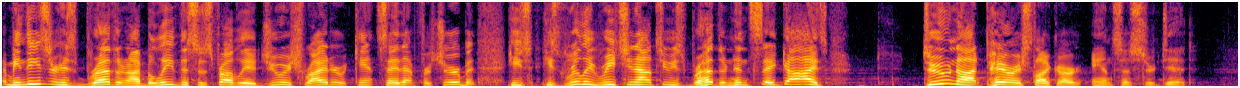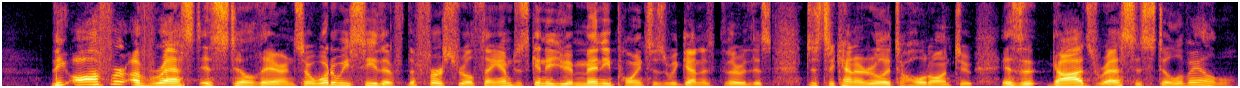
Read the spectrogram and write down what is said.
I mean, these are his brethren. I believe this is probably a Jewish writer. I can't say that for sure, but he's, he's really reaching out to his brethren and say, guys, do not perish like our ancestor did. The offer of rest is still there. And so, what do we see? The, the first real thing, I'm just going to give you many points as we get through this, just to kind of really to hold on to, is that God's rest is still available.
